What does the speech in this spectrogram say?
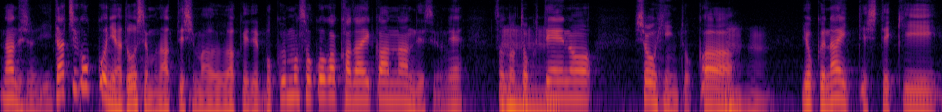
なんでしょういたちごっこにはどうしてもなってしまうわけで僕もそこが課題感なんですよね。その特定の商品とうんかうん。良くないって指摘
